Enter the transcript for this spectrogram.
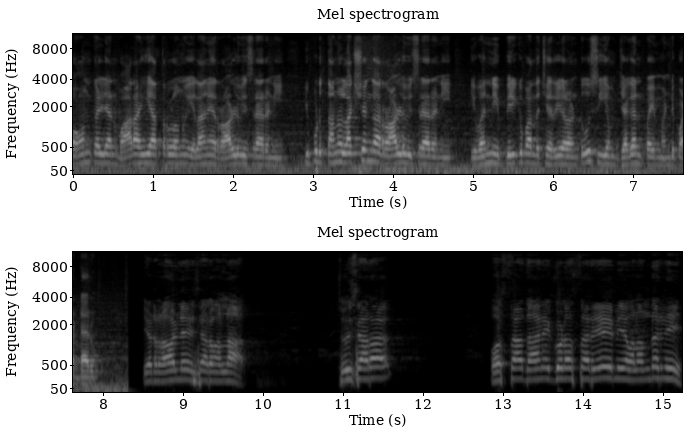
పవన్ కళ్యాణ్ వారాహియాత్రలోనూ ఇలానే రాళ్ళు విసిరారని ఇప్పుడు తను లక్ష్యంగా రాళ్ళు విసిరారని ఇవన్నీ పిరికిపంద చర్యలంటూ సీఎం జగన్పై మండిపడ్డారు. ఇక్కడ రాళ్ళు వేశారు మళ్ళా. చూసారా వస్తా దానికి కూడా వస్తారే మిమ్మల్ని మనందరినీ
